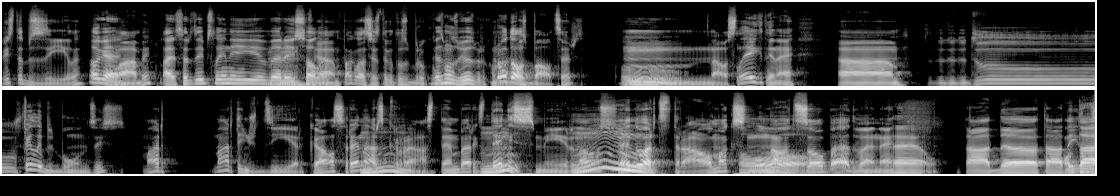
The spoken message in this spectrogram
Kristaps Zīle. Okay. Labi. Aizsardzības līnija arī Jā, solīta. paklausies tagad uzbrukumā. Kas mums bija uzbrukumā? Rudolfs Balcers. Mm, nav slikti, ne? Uh, Filips Bunzis, Mār, Mārtiņš Dzierkals, Renārs mm. Krastenbergs, mm. Denis Smirnovs, mm. Edvards Traumaks. Oh. Not so bad, vai ne? Ēl. Tāda, tāda tā-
